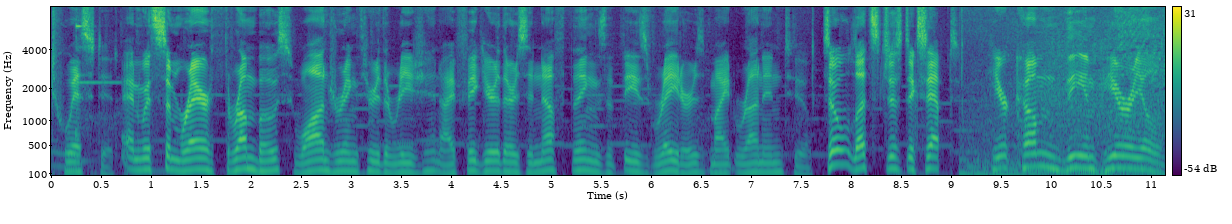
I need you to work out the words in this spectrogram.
twisted. And with some rare thrumbos wandering through the region, I figure there's enough things that these raiders might run into. So let's just accept. Here come the Imperials.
